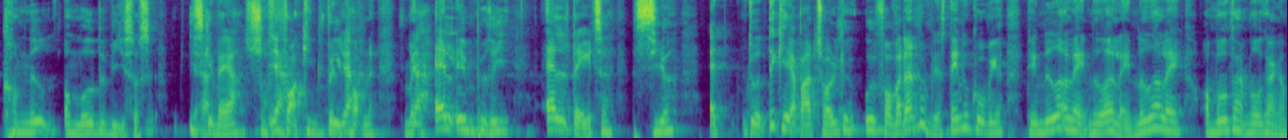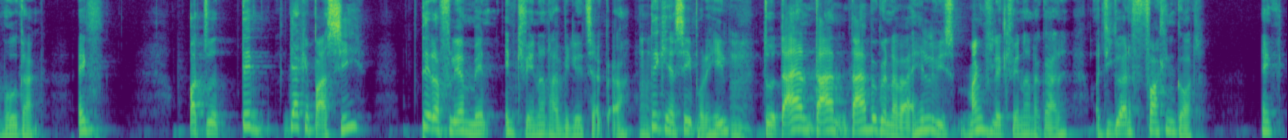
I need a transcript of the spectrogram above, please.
Kom ned og modbevis os. I Ja. skal være så Ja. fucking velkomne. Ja. Men Ja. al empiri, al data siger, at du ved, det kan jeg bare tolke ud fra, hvordan man bliver stand-up-komiker. Det er nederlag, nederlag, nederlag, og modgang, modgang og modgang. Ikke? Og du ved, det, jeg kan bare sige, det er der flere mænd end kvinder, der er villige til at gøre. Mm. Det kan jeg se på det hele. Mm. Du ved, der, er, der, er, der er begyndt at være heldigvis mange flere kvinder, der gør det, og de gør det fucking godt. Ikke?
